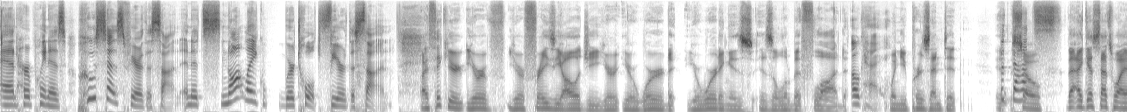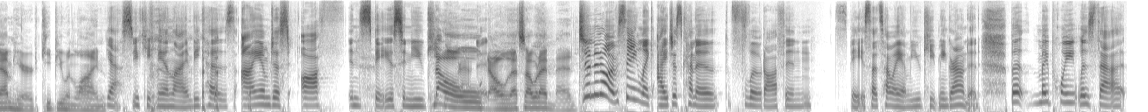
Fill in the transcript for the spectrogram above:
And her point is, who says fear the sun? And it's not like we're told fear the sun. I think your your your phraseology, your your word, your wording is is a little bit flawed Okay. when you present it. But so that's- that, I guess that's why I'm here to keep you in line. Yes, you keep me in line because I am just off in space and you keep me No, no, that's not what I meant. No, no, no. I was saying like I just kind of float off in space. That's how I am. You keep me grounded. But my point was that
